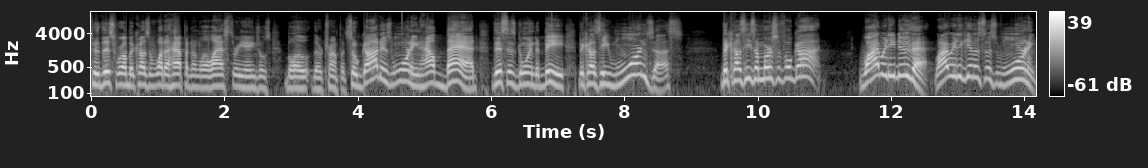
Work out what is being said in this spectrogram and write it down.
to this world because of what had happened and the last three angels blow their trumpets. So God is warning how bad this is going to be because He warns us because He's a merciful God. Why would He do that? Why would He give us this warning?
